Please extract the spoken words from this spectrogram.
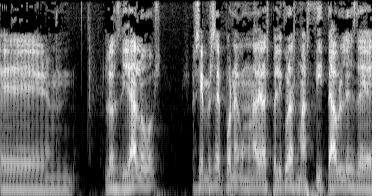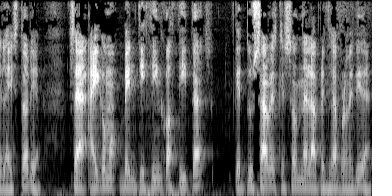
Eh, los diálogos siempre se pone como una de las películas más citables de la historia. O sea, hay como 25 citas que tú sabes que son de la princesa prometida.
